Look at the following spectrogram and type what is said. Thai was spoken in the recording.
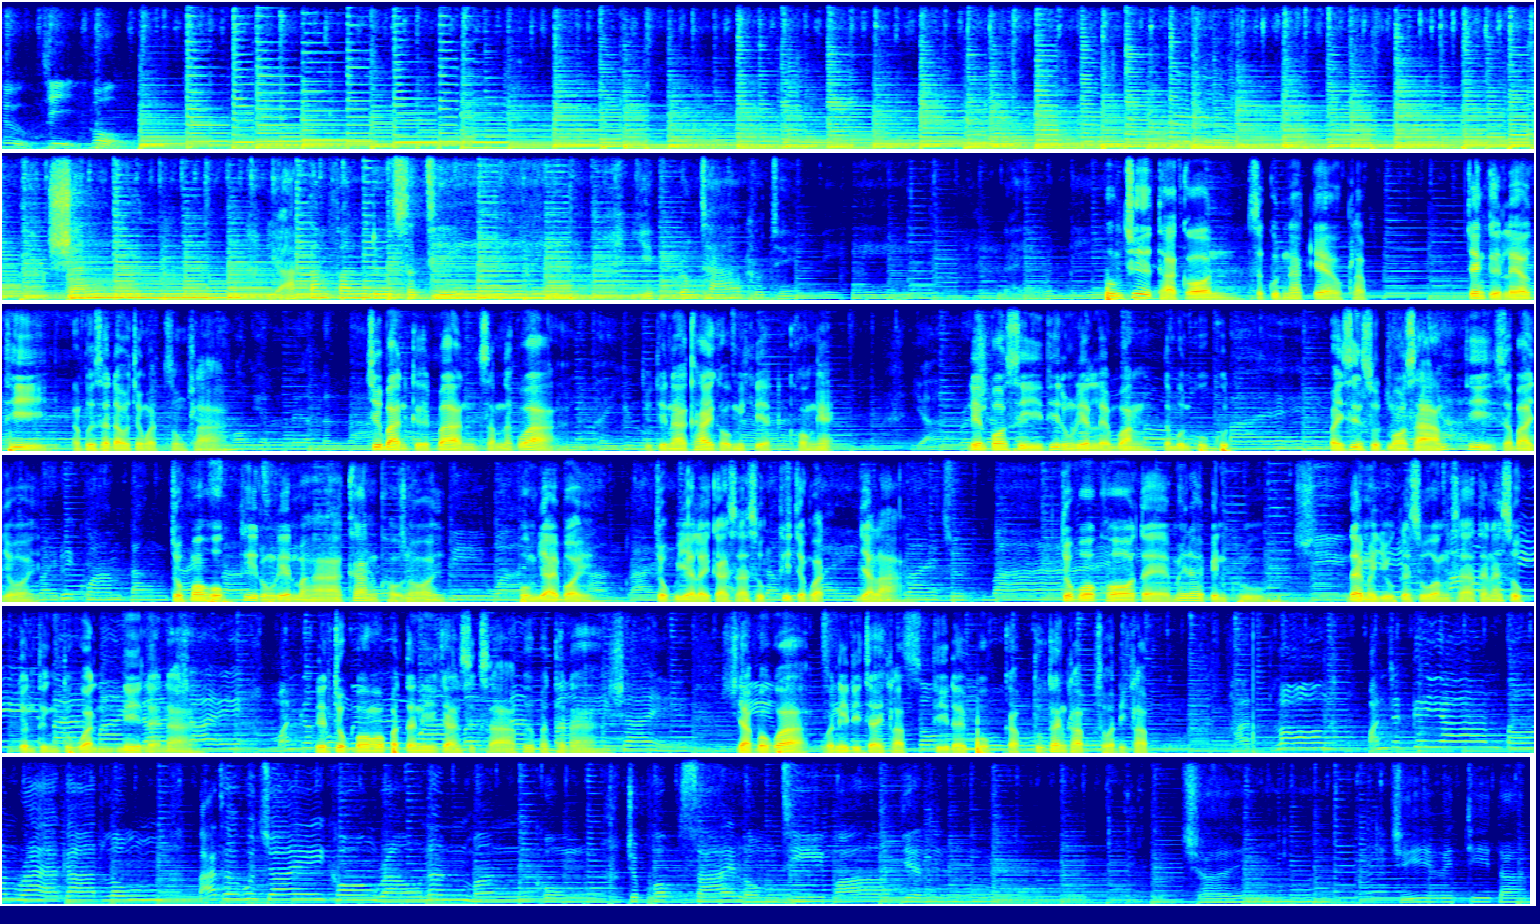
two, three, four. ฉันอยากตามฝันดูสักที หยิบรองเท้าคู่เทนมีในวันนี้ ผมชื่อถากร สกุลนาคแก้วครับแจ้งเกิดแล้วที่อำเภอสะเดาจังหวัดสงขลา ชื่อบ้านเกิดบ้านสำนักว่าอยู่ที่หน้าค่ายเขามีเกลียดของแง่เรียนป .4 ที่โรงเรียนแหลมวังตำบลคูขุด ไปสิ้นสุดม .3 ที่สะบ้าย้อยไปด้วยจบม .6 ที่โรงเรียนมหาข้างเขาน้อย ผมย้ายบ่อย จบวิทยาลัยการสาธารณสุขที่จังหวัดยะลาลา จบวคแต่ไม่ได้เป็นครู ได้มาอยู่กระทรวงสาธารณสุขจนถึงทุกวันนี้แหละนะเรียนจบมปัตตานีการศึกษาเพื่อพัฒนา อยากบอกว่าวันนี้ดีใจครับที่ได้พบกับทุกท่านครับ สวัสดีครับั่นจักรยานตอนแรกอาจลมแต่เธอหัวใจของเรานั้นมันคง จะพบสายลมที่พัดเย็น ใช่ชีวิตที่ตาม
